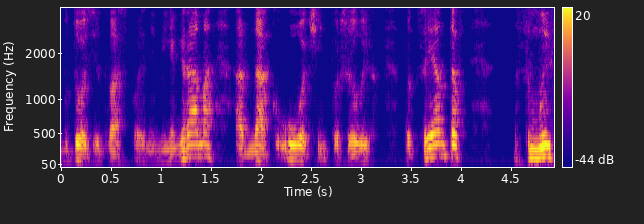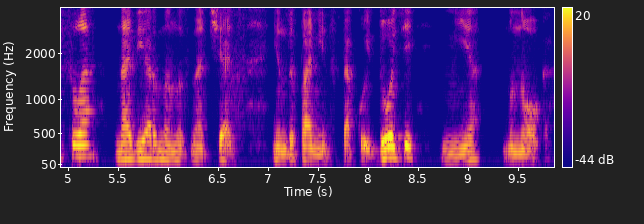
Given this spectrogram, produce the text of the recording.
в дозе 2,5 мг, однако у очень пожилых пациентов смысла, наверное, назначать индопамид в такой дозе немного.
